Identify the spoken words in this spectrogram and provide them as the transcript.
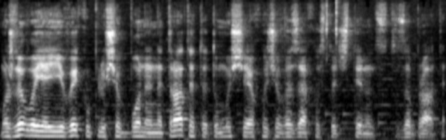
Можливо, я її викуплю, щоб бони не тратити, тому що я хочу везеху 114 забрати.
